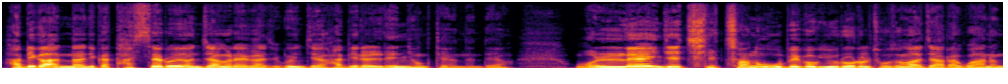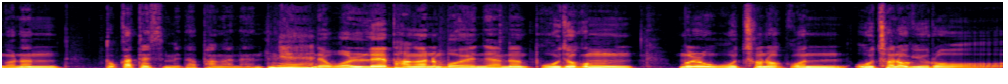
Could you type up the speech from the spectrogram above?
합의가 안 나니까 닷새로 연장을 해가지고 이제 합의를 낸 형태였는데요. 원래 이제 7,500억 유로를 조성하자라고 하는 거는 똑같았습니다. 방안은. 예. 근데 원래 방안은 뭐였냐면 보조금을 5천억 원, 5천억 유로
